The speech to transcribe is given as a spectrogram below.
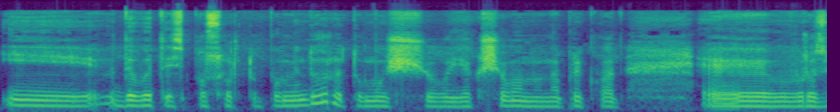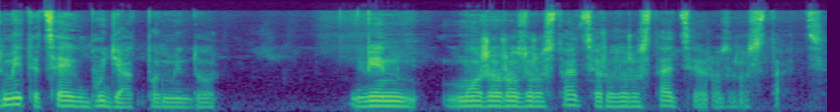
і дивитись по сорту помідори, тому що якщо воно, наприклад, е, ви розумієте, це як будяк помідор. Він може розростатися, розростатися і розростатися.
